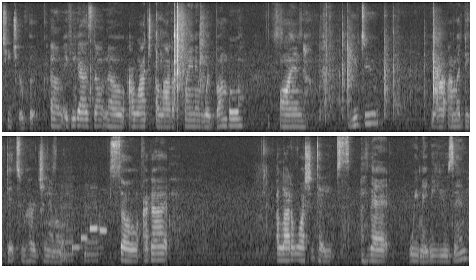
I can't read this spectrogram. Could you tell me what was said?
teacher book. Um, if you guys don't know i watch a lot of planning with bumble on youtube. Yeah i'm addicted to her channel. So i got a lot of washi tapes that we may be using.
